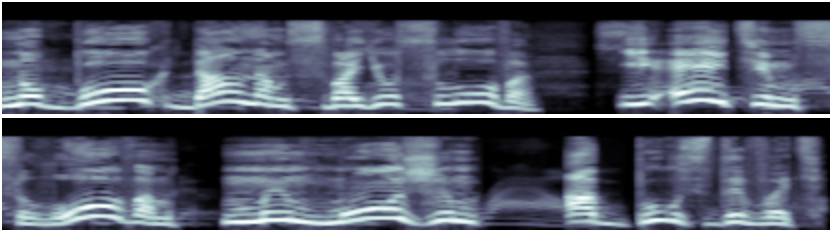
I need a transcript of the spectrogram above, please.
Но Бог дал нам свое слово. И этим словом мы можем обуздывать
